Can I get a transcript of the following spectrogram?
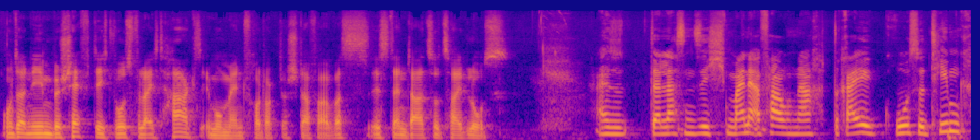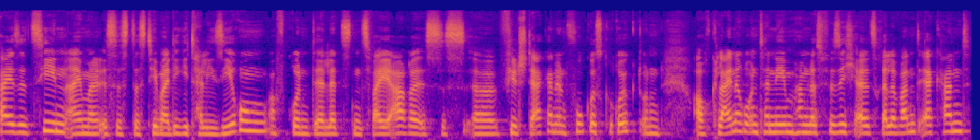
Unternehmen beschäftigt, wo es vielleicht hakt im Moment, Frau Dr. Staffer, was ist denn da zurzeit los? Also da lassen sich meiner Erfahrung nach drei große Themenkreise ziehen. Einmal ist es das Thema Digitalisierung. Aufgrund der letzten zwei Jahre ist es äh, viel stärker in den Fokus gerückt und auch kleinere Unternehmen haben das für sich als relevant erkannt.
